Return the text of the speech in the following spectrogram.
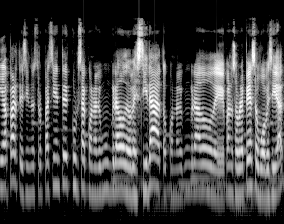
Y aparte, si nuestro paciente cursa con algún grado de obesidad o con algún grado de, bueno, sobrepeso u obesidad,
